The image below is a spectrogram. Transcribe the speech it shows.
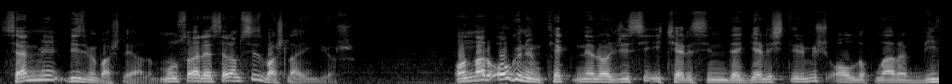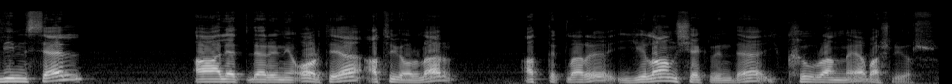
Sen mi biz mi başlayalım? Musa Aleyhisselam siz başlayın diyor. Onlar o günün teknolojisi içerisinde geliştirmiş oldukları bilimsel aletlerini ortaya atıyorlar attıkları yılan şeklinde kıvranmaya başlıyor.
